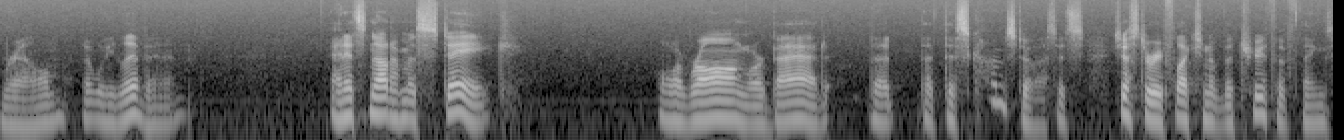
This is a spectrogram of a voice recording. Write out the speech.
realm that we live in. And it's not a mistake or wrong or bad that, that this comes to us. It's just a reflection of the truth of things.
